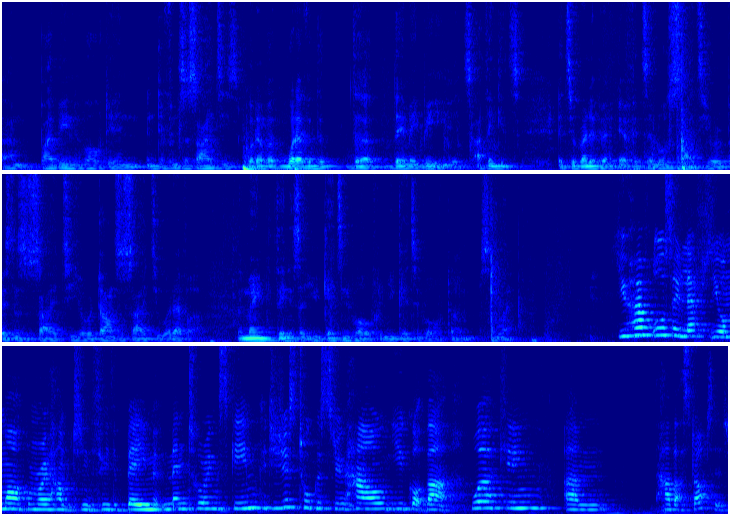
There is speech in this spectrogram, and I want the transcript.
um, by being involved in, in different societies, whatever whatever the, the they may be. It's I think it's it's irrelevant if it's a law society or a business society or a dance society, whatever. The main thing is that you get involved and you get involved um, somewhere. You have also left your mark on Roehampton through the BAME mentoring scheme. Could you just talk us through how you got that working, um, how that started?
